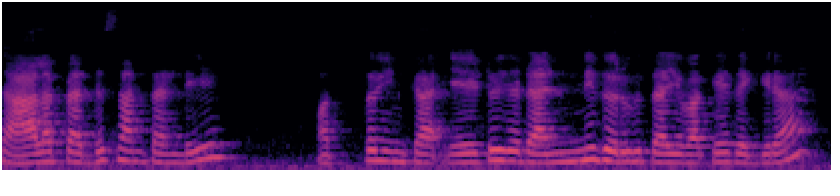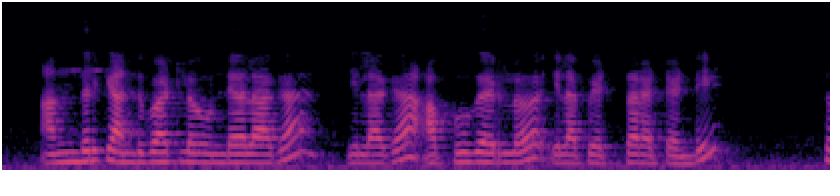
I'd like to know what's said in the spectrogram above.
చాలా పెద్ద సంత అండి. మొత్తం ఇంకా ఏ టు జెడ్ అన్నీ దొరుకుతాయి ఒకే దగ్గర. అందరికీ అందుబాటులో ఉండేలాగా ఇలాగా అప్పు గారిలో ఇలా పెడతారటండి. సో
